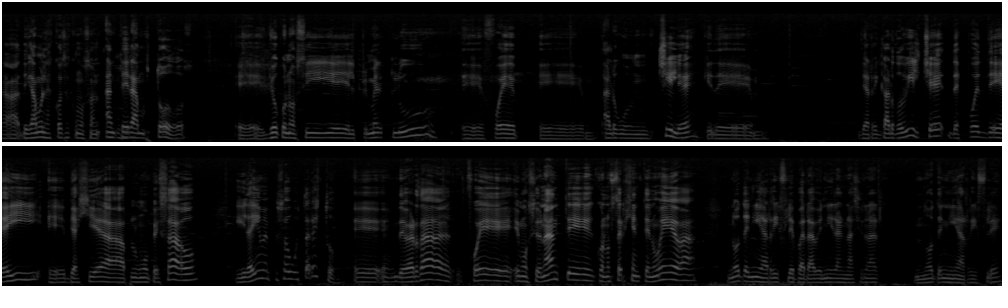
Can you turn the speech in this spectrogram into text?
ah, digamos las cosas como son, antes éramos todos. Eh, yo conocí el primer club, eh, fue algo en Chile, que de, de Ricardo Vilche. Después de ahí viajé a Plumo Pesado y de ahí me empezó a gustar esto. De verdad fue emocionante conocer gente nueva. No tenía rifle para venir al Nacional, no tenía rifle.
